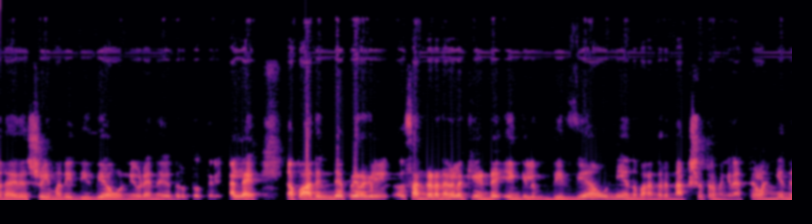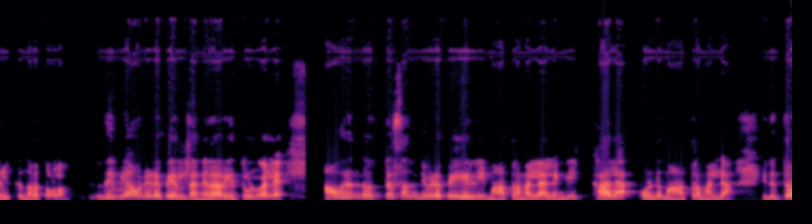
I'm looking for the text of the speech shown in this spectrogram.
അതായത് ശ്രീമതി ദിവ്യ ഉണ്ണിയുടെ നേതൃത്വത്തിൽ അല്ലെ? അപ്പൊ അതിന്റെ പിറകിൽ സംഘടനകളൊക്കെ ഉണ്ട്. എങ്കിലും ദിവ്യ ഉണ്ണി എന്ന് പറയുന്ന ഒരു നക്ഷത്രം ഇങ്ങനെ തിളങ്ങി നിൽക്കുന്നിടത്തോളം ദിവ്യ ഉണ്ണിയുടെ പേരിൽ തന്നെ അത് അറിയത്തുള്ളൂ അല്ലെ? ആ ഒരു നൃത്തസന്ധ്യയുടെ പേരിൽ മാത്രമല്ല അല്ലെങ്കിൽ കല കൊണ്ട് മാത്രമല്ല ഇത് ഇത്ര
